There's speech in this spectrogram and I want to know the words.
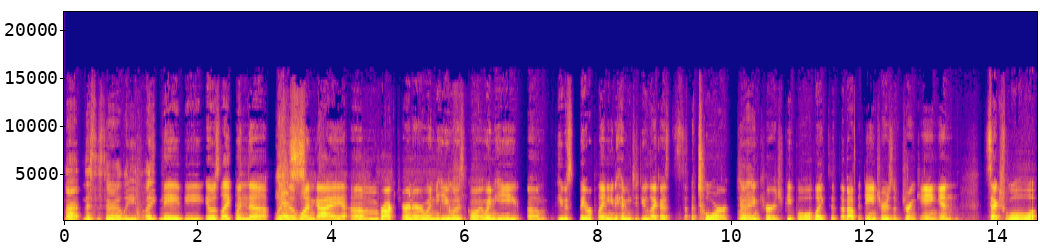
not necessarily like Maybe it was like when the when Yes. the one guy, um, Brock Turner, when he was going, when he um, he was they were planning him to do like a, a tour to Right. encourage people like to, about the dangers of drinking and sexual,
